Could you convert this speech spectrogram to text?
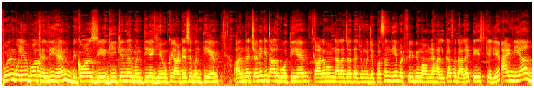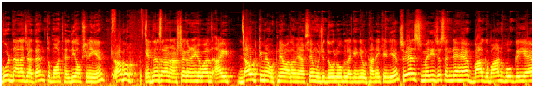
पूरन पोली भी बहुत हेल्दी है बिकॉज़ ये घी के अंदर बनती है गेहूँ के आटे से बनती है अंदर चने की दाल होती है कार्डमम डाला जाता है जो मुझे पसंद नहीं है बट फिर भी मॉम ने हल्का सा डाला है टेस्ट के लिए एंड या गुड़ डाला जाता है तो बहुत हेल्दी ऑप्शन ही है अब इतना सारा नाश्ता करने के बाद आई डाउट कि मैं उठने वाला हूँ यहाँ से मुझे दो लोग लगेंगे उठाने के लिए। सो so यस yes, मेरी जो संडे है बागबान हो गई है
